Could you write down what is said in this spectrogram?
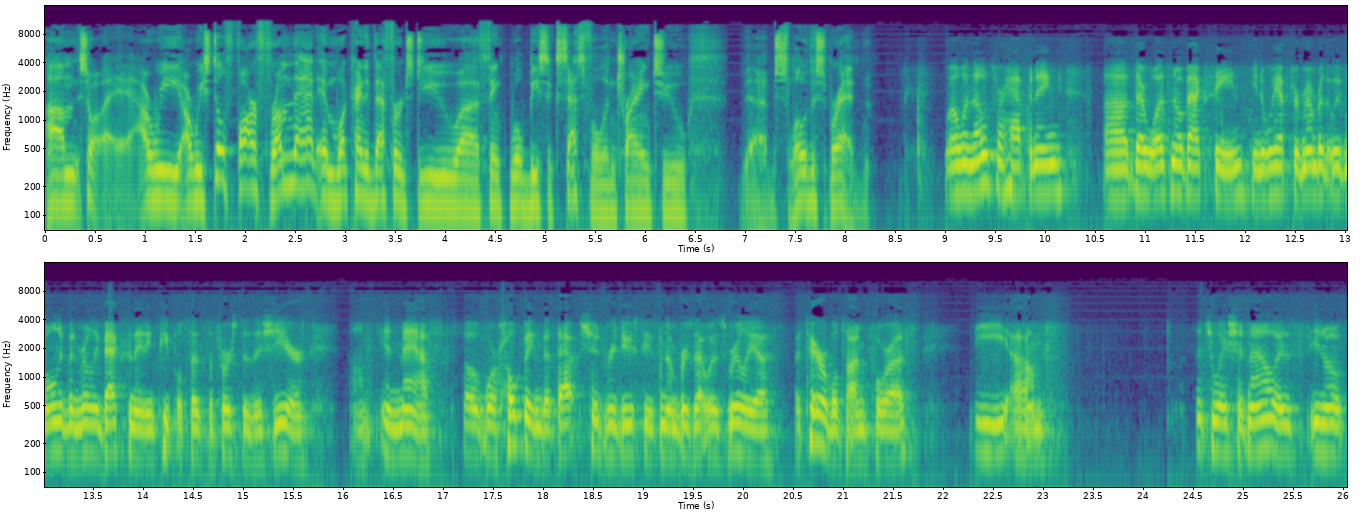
Um, so uh, are we are we still far from that? And what kind of efforts do you uh, think will be successful in trying to slow the spread? Well, when those were happening, uh, there was no vaccine. You know, we have to remember that we've only been really vaccinating people since the first of this year um, in mass. So we're hoping that that should reduce these numbers. That was really a, a terrible time for us. The um, situation now is, you know,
